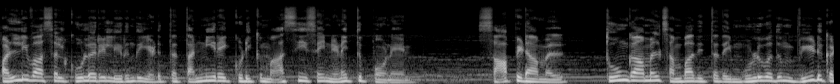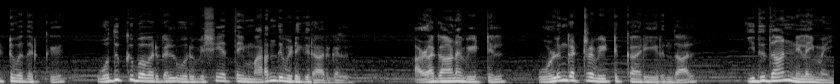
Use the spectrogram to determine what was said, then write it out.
பள்ளிவாசல் கூலரில் இருந்து எடுத்த தண்ணீரை குடிக்கும் ஆசீஸை நினைத்துப் போனேன். சாப்பிடாமல் தூங்காமல் சம்பாதித்ததை முழுவதும் வீடு கட்டுவதற்கு ஒதுக்குபவர்கள் ஒரு விஷயத்தை மறந்து விடுகிறார்கள். அழகான வீட்டில் ஒழுங்கற்ற வீட்டுக்காரி இருந்தால் இதுதான் நிலைமை.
